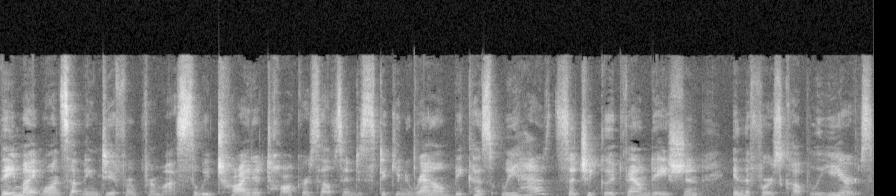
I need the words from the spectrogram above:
They might want something different from us. So we try to talk ourselves into sticking around because we had such a good foundation in the first couple of years.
